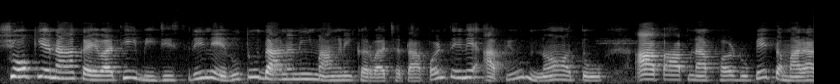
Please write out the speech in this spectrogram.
શોક્ય ના કહેવાથી બીજી સ્ત્રીને ઋતુદાનની માંગણી કરવા છતાં પણ તેને આપ્યું ન હતું. આ પાપના ફળ રૂપે તમારા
